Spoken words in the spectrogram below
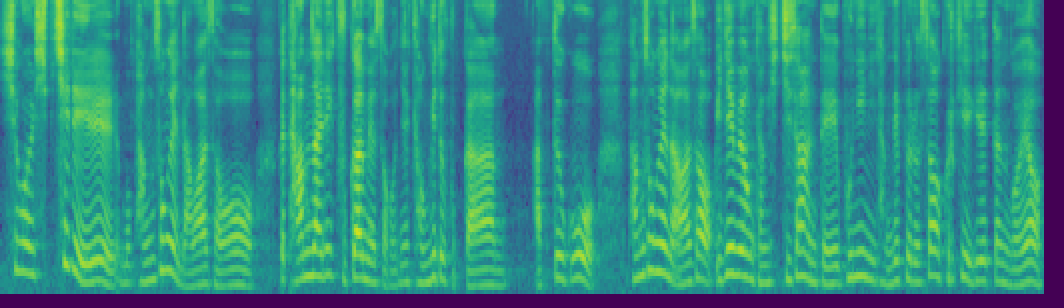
10월 17일 뭐 방송에 나와서 그 다음 날이 국감이었었거든요. 경기도 국감. 앞두고 방송에 나와서 이재명 당시 지사한테 본인이 당대표로서 그렇게 얘기를 했다는 거예요.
